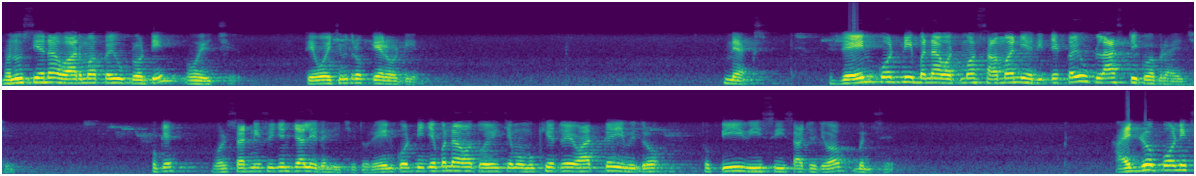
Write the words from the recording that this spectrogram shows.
મનુષ્યના વારમાં કયું પ્રોટીન હોય છે? તે હોય છે મિત્રો કેરોટીન. નેક્સ્ટ રેઇનકોટની બનાવટમાં સામાન્ય રીતે કયું પ્લાસ્ટિક વપરાય છે? ઓકે, વરસાદની સિઝન ચાલી રહી છે, તો રેઇનકોટની જે બનાવટ હોય છે, એમાં મુખ્યત્વે વાત કરીએ મિત્રો, તો પીવીસી સાચો જવાબ બનશે. હાઇડ્રોપોનિક્સ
